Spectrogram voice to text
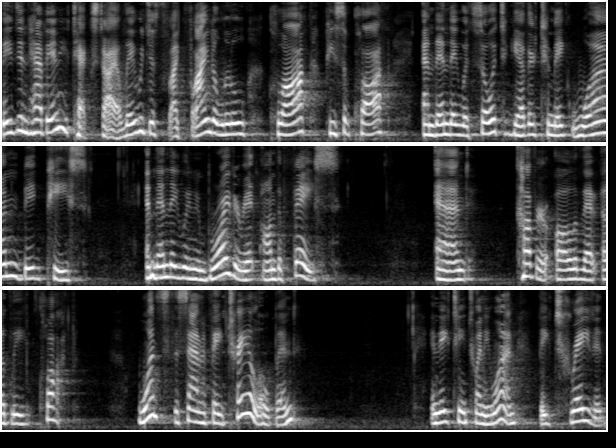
They didn't have any textile. They would just like find a little cloth, piece of cloth, and then they would sew it together to make one big piece, and then they would embroider it on the face and cover all of that ugly cloth. Once the Santa Fe Trail opened in 1821, they traded.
